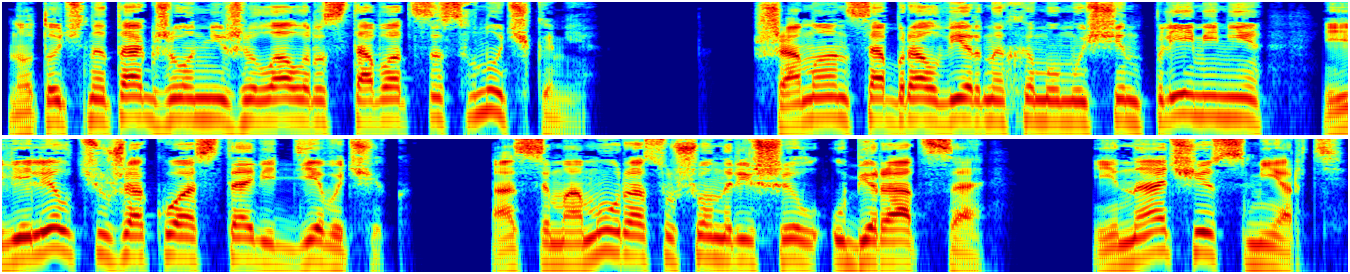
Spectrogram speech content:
Но точно так же он не желал расставаться с внучками. Шаман собрал верных ему мужчин племени и велел чужаку оставить девочек, а самому, раз уж он решил убираться, иначе смерть.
